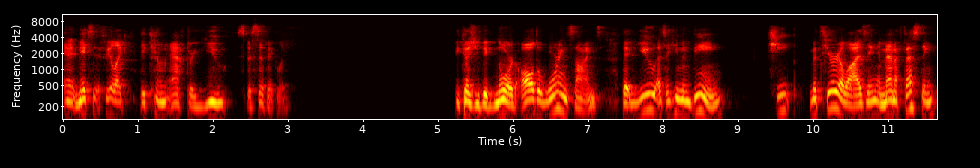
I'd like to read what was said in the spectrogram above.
And it makes it feel like they come after you specifically because you've ignored all the warning signs that you as a human being keep materializing and manifesting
